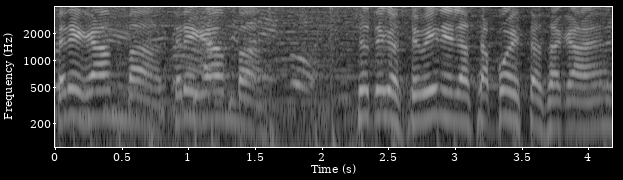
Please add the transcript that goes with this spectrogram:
Tres gambas, tres gambas. Yo te digo, se vienen las apuestas acá, ¿eh?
